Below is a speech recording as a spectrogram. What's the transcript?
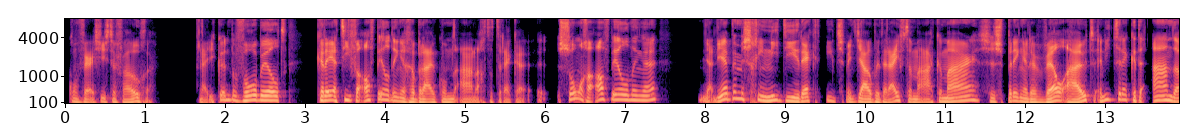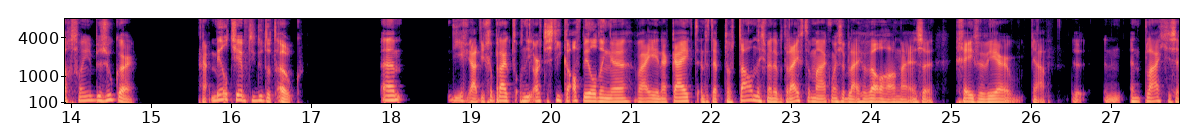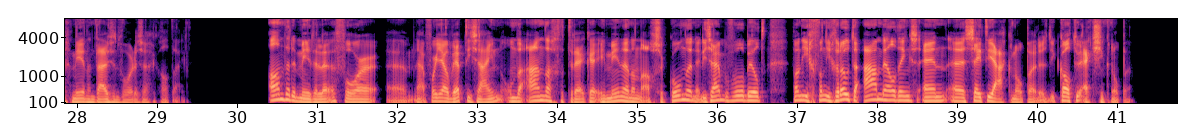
conversies te verhogen. Nou, je kunt bijvoorbeeld creatieve afbeeldingen gebruiken om de aandacht te trekken. Sommige afbeeldingen, ja, die hebben misschien niet direct iets met jouw bedrijf te maken, maar ze springen er wel uit en die trekken de aandacht van je bezoeker. Nou, Mailchimp die doet dat ook. Um, die, ja, die gebruikt van die artistieke afbeeldingen waar je naar kijkt en het heeft totaal niks met het bedrijf te maken, maar ze blijven wel hangen en ze geven weer, ja, een, een plaatje zegt meer dan duizend woorden, zeg ik altijd andere middelen voor, uh, nou, voor jouw webdesign om de aandacht te trekken in minder dan 8 seconden. En die zijn bijvoorbeeld van die, van die grote aanmeldings- en eh, CTA-knoppen, dus die call-to-action-knoppen.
